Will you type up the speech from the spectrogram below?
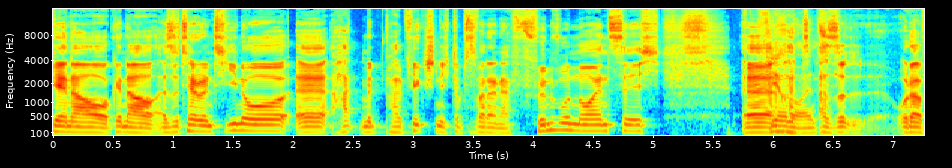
Genau, genau. Also Tarantino äh, hat mit Pulp Fiction, ich glaube, das war dann ja 95, äh, 94. Hat also, oder,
